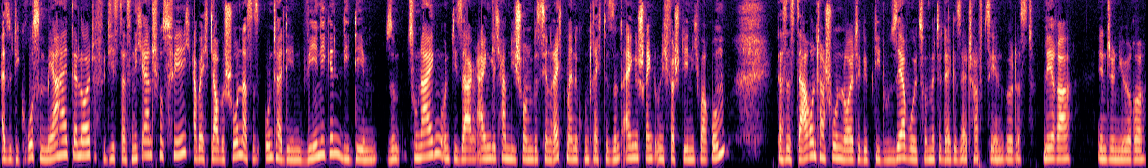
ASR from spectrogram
also die große Mehrheit der Leute, für die ist das nicht anschlussfähig, aber ich glaube schon, dass es unter den wenigen, die dem zuneigen und die sagen, eigentlich haben die schon ein bisschen recht, meine Grundrechte sind eingeschränkt und ich verstehe nicht warum, dass es darunter schon Leute gibt, die du sehr wohl zur Mitte der Gesellschaft zählen würdest. Lehrer, Ingenieure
